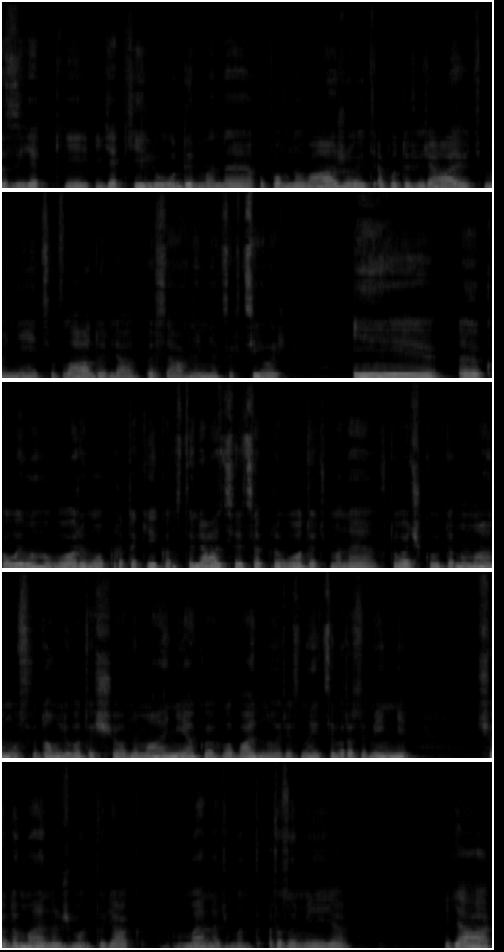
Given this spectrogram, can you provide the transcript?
з які, які люди мене уповноважують або довіряють мені цю владу для досягнення цих цілей. І е, коли ми говоримо про такі констеляції, це приводить мене в точку, де ми маємо усвідомлювати, що немає ніякої глобальної різниці в розумінні щодо менеджменту, як менеджмент розуміє я,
